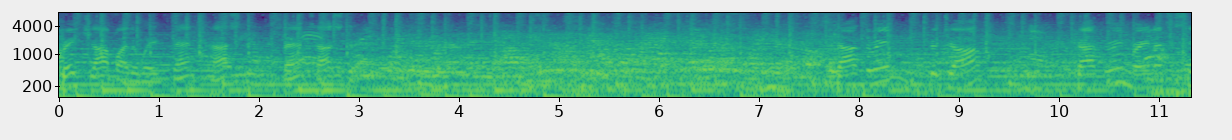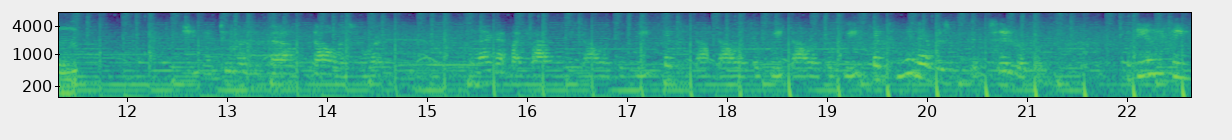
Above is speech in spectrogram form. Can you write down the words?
Great job, by the way. Fantastic. Fantastic. Catherine, good job. Catherine, very nice to see you. She got two hundred thousand dollars for it. And I got my five hundred dollars a week, fifty dollars a week, dollars a week. But to me that was considerable. But the only thing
